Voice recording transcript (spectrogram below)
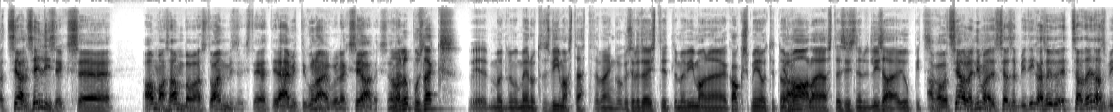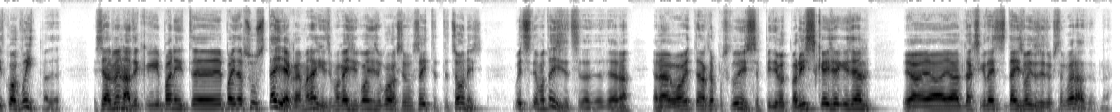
vot seal selliseks äh, hammas-hamba vastu andmiseks tegelikult ei lähe mitte kunagi, kui läks seal, eks no ole. lõpus läks, ma ütlen, meenutades viimast tähtede mängu, aga see oli tõesti, ütleme, viimane kaks minutit normaalajast ja siis need lisa ja jupid. aga vot seal on niimoodi, et seal sa pidid iga sõidu, et saada edasi, pidid kogu aeg võitma. ja seal vennad ikkagi panid, panid absoluutselt täiega ja ma nägin, ma käisin kogu aeg sõitjate tsoonis. võtsid oma tõsiselt seda tead ja noh, ja nagu Ott Tänak lõpuks tunnistas, et pidi võtma riske isegi seal ja, ja, ja läkski täitsa täisvõidusõiduks nagu ära tead noh.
